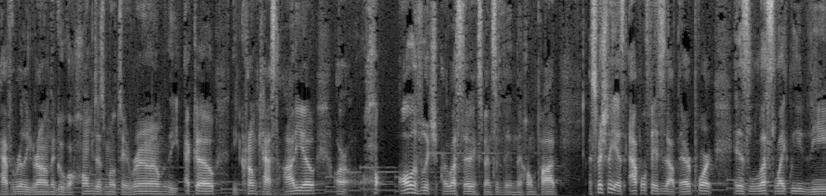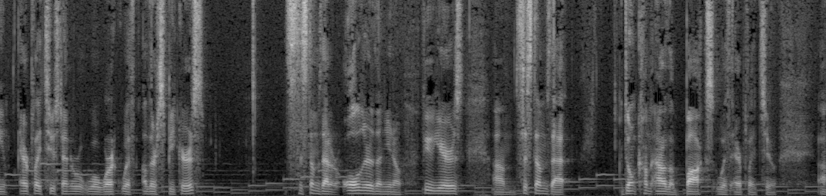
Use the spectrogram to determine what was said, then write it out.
have really grown. The Google Home does multi-room, the Echo, the Chromecast Audio are all of which are less expensive than the HomePod. Especially as Apple phases out the airport, it is less likely the AirPlay 2 standard will work with other speakers. Systems that are older than you know a few years, um, systems that don't come out of the box with AirPlay 2. Uh,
